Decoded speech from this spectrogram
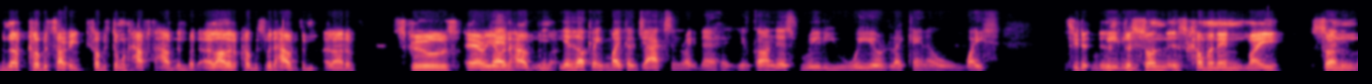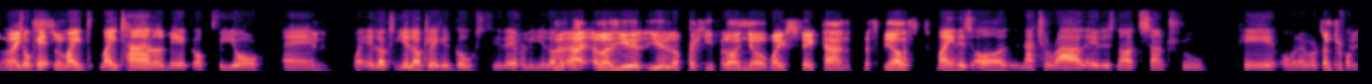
Not clubs, sorry, clubs don't have to have them, but a lot of the clubs would have them. A lot of schools area Ed, would have them. you, look like Michael Jackson right now. You've gone this really weird, like kind of white. See, the, really- the sun is coming in. My sun It's okay. So, My my tan will make up for your um. Well, it looks you look like a ghost. You Literally, you look. well, like, I, well, you you look like you put on your wife's fake tan. Let's be No, honest. mine is all natural. It is not Saint Tropez or whatever. Saint-Tropez.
